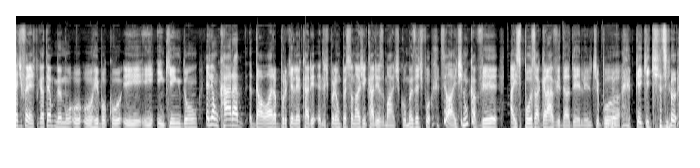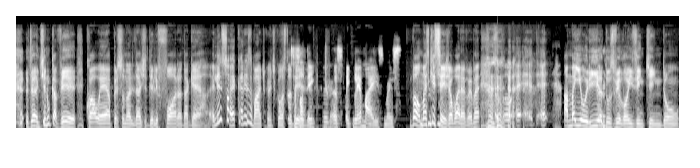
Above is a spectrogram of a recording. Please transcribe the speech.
é diferente, porque até mesmo o, o Hiboku em, em- em Kingdom, ele é um cara da hora porque ele é, cari ele, tipo, ele é um personagem carismático, mas é tipo, sei lá, a gente nunca vê a esposa grávida dele, tipo, que, que, que, tipo, a gente nunca vê qual é a personalidade dele fora da guerra. Ele só é carismático, a gente gosta Você dele. só tem você tem que ler mais, mas. Bom, mas que seja, whatever. Mas, o- o- é- é- é- a maioria dos vilões em Kingdom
